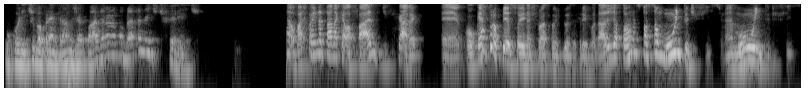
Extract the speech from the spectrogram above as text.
o Coritiba para entrar no G4, era completamente diferente. Não, o Vasco ainda está naquela fase de que, cara, é, qualquer tropeço aí nas próximas duas ou três rodadas já torna a situação muito difícil, né? Muito difícil.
